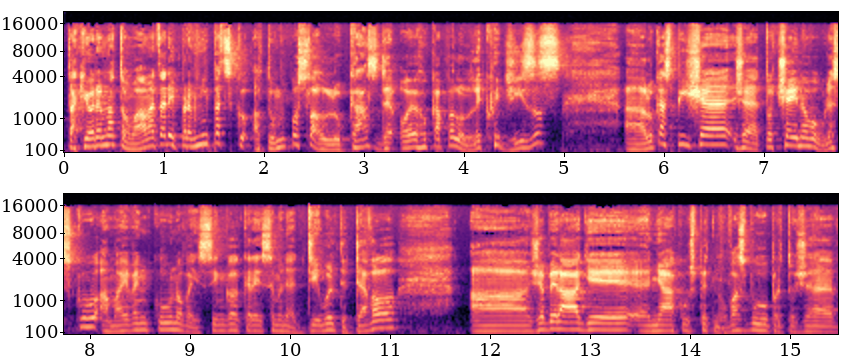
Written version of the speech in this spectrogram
Tak jo, jdem na to. Máme tady první pecku a tu mi poslal Lukas, jde o jeho kapelu Liquid Jesus. Uh, Lukas píše, že točí novou desku a mají venku nový single, který se jmenuje Deal with the Devil a že by rádi nějakou zpětnou vazbu, protože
